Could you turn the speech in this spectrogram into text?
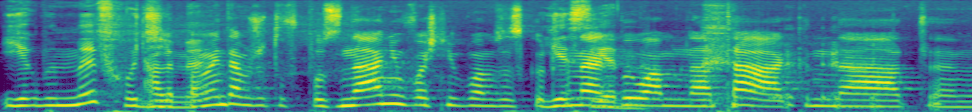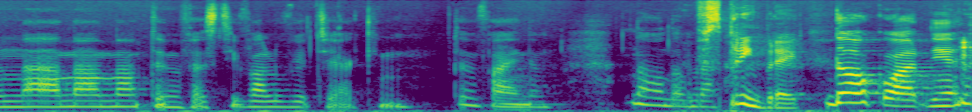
I jakby my wchodzimy... Ale pamiętam, że tu w Poznaniu właśnie byłam zaskoczona, jak byłam na tak, na tym, na, na, na tym festiwalu, wiecie jakim, tym fajnym. No w dobra. Spring Break. Dokładnie.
